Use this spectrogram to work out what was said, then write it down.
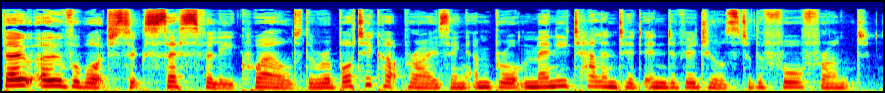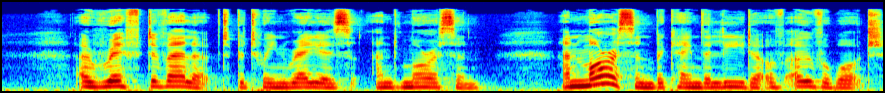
Though Overwatch successfully quelled the robotic uprising and brought many talented individuals to the forefront, a rift developed between Reyes and Morrison, and Morrison became the leader of Overwatch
